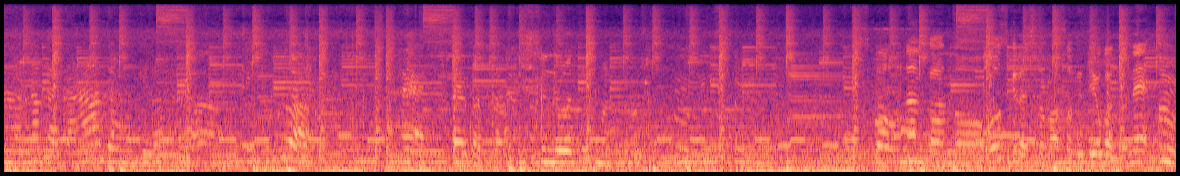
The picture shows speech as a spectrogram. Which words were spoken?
の仲いいかなと思うけど。結局は早い。早かった。一瞬で終わってしまった。なんかあの大輔たちとも遊べてよかったね。でも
